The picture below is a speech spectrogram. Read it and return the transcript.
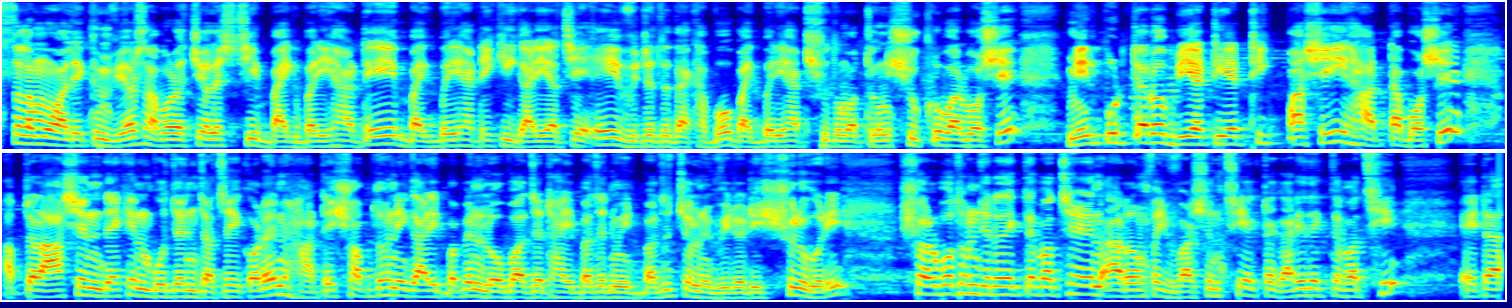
আসসালামু আলাইকুম ভিউয়ার্স, আবারও চলে এসেছি বাইকবাড়ি হাটে বাইকবাড়ি হাটে কি গাড়ি আছে এই ভিডিওতে দেখাবো। বাইকবাড়ি হাট শুধুমাত্র শুক্রবার বসে, মিরপুর তেরো, বিআরটিএর ঠিক পাশেই হাটটা বসে। আপনারা আসেন, দেখেন, বোঝেন, যাচাই করেন, হাটে সব ধরনের গাড়ি পাবেন low budget high budget mid budget চলুন ভিডিওটি শুরু করি। সর্বপ্রথম যেটা দেখতে পাচ্ছেন R one five version three একটা গাড়ি দেখতে পাচ্ছি। এটা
